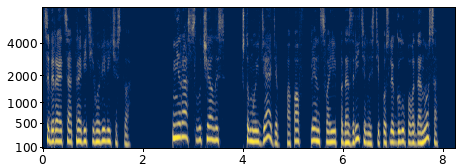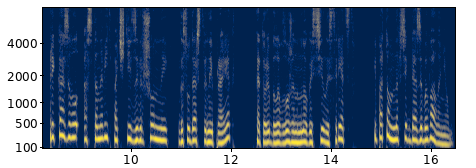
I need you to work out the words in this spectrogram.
собирается отравить его величество. Не раз случалось, что мой дядя, попав в плен своей подозрительности после глупого доноса, приказывал остановить почти завершенный государственный проект, в который было вложено много сил и средств, и потом навсегда забывал о нем.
